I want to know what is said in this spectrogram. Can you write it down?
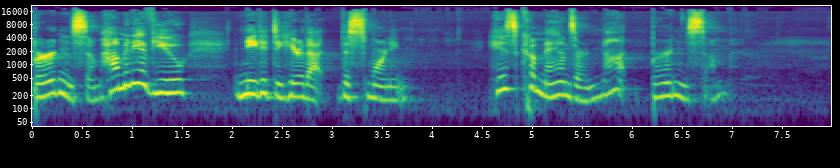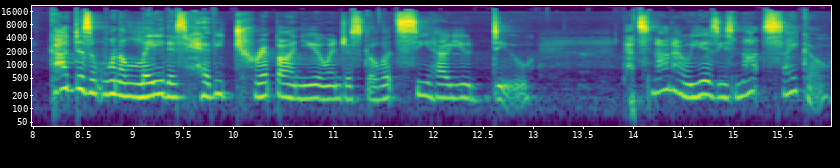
burdensome. How many of you needed to hear that this morning? His commands are not burdensome. God doesn't want to lay this heavy trip on you and just go, let's see how you do. That's not how He is. He's not psycho.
